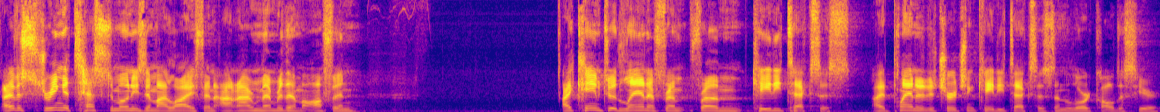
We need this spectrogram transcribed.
I have a string of testimonies in my life, and I, remember them often. I came to Atlanta from, from Katy, Texas. I had planted a church in Katy, Texas, and the Lord called us here.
